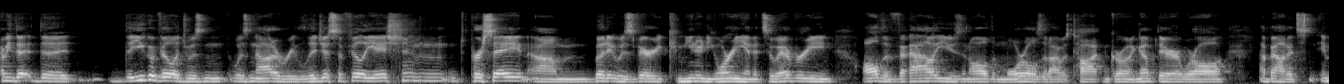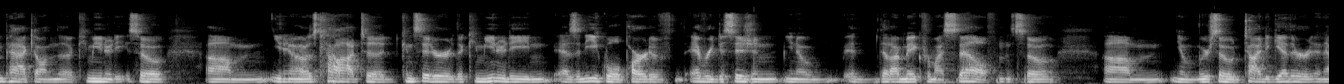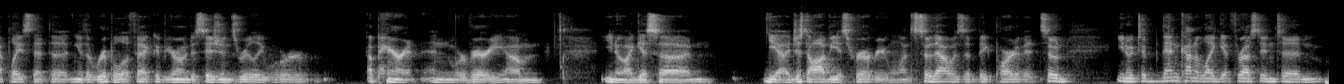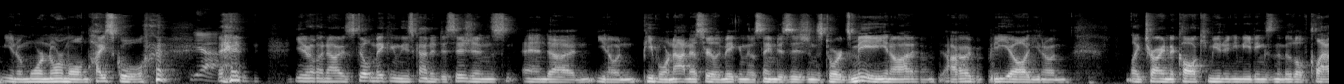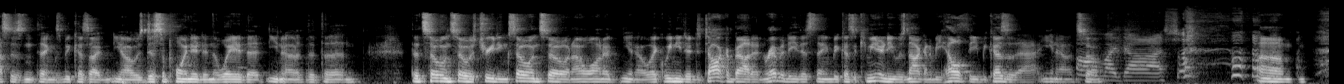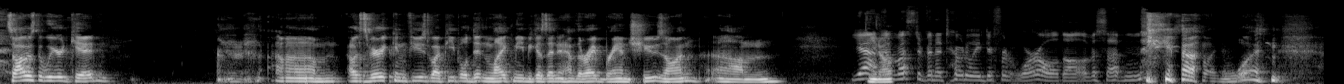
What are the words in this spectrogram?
I mean, the the the Eco Village was was not a religious affiliation per se, um, but it was very community oriented. So every all the values and all the morals that I was taught growing up there were all about its impact on the community. So um, you know, I was taught to consider the community as an equal part of every decision you know that I make for myself, and so um, you know, we're so tied together in that place that the you know the ripple effect of your own decisions really were apparent and were very, um, you know, I guess, uh, yeah, just obvious for everyone. So that was a big part of it. So, you know, to then kind of like get thrust into you know more normal high school, yeah, and you know, and I was still making these kind of decisions, and uh, you know, and people were not necessarily making those same decisions towards me. You know, I I would be all you know like trying to call community meetings in the middle of classes and things because I, you know, I was disappointed in the way that, you know, that the, that so and so is treating so and so. And I wanted, you know, like we needed to talk about it and remedy this thing because the community was not going to be healthy because of that, you know. So, oh my gosh. um, so I was the weird kid. Um, I was very confused why people didn't like me because I didn't have the right brand shoes on. Um, yeah, you know? that must have been a totally different world all of a sudden. yeah, like what?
